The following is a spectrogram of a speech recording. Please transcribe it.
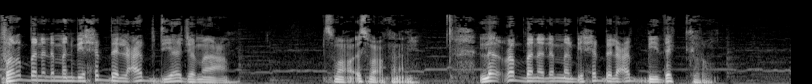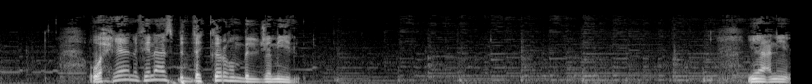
فربنا لما بيحب العبد يا جماعة اسمعوا اسمعوا كلامي. ربنا لما بيحب العبد بيذكره. وأحيانا في ناس بتذكرهم بالجميل. يعني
